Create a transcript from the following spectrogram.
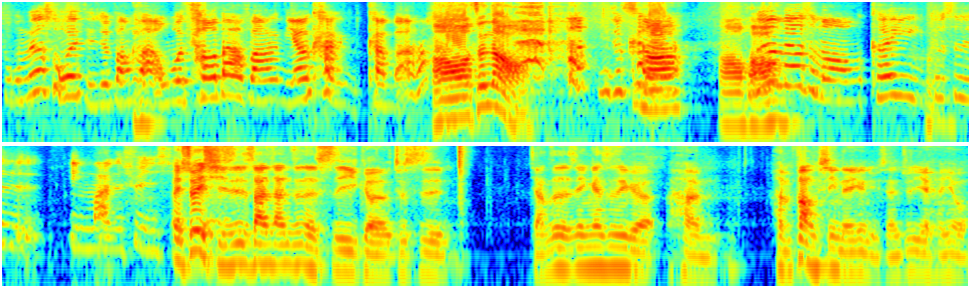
我没有所谓解决方法，我超大方，你要看看吧，哦，真的哦，你就看啊吗？哦，好我。又没有什么可以就是隐瞒的讯息。哎、所以其实珊珊真的是一个，就是 讲真的是应该是一个很很放心的一个女生，就也很有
